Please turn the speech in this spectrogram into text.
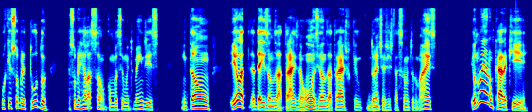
Porque, sobretudo, é sobre relação, como você muito bem disse. Então, eu há 10 anos atrás, né, 11 anos atrás, porque durante a gestação e tudo mais, eu não era um cara que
